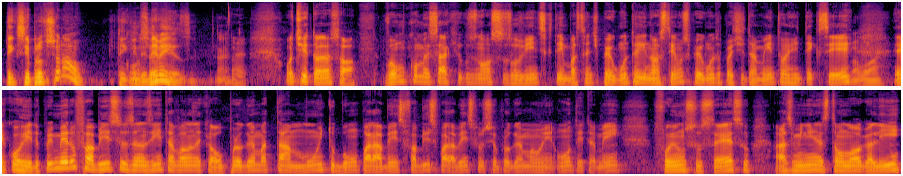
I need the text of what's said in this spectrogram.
tem que ser profissional, tem que Com entender certeza. bem. Ô Tito, olha só, vamos começar aqui com os nossos ouvintes que tem bastante pergunta e nós temos pergunta para ti também, então a gente tem que ser é corrido. Primeiro, o Fabrício Zanzin tá falando aqui, ó, o programa tá muito bom, parabéns. Fabrício, parabéns pelo seu programa on- ontem também, foi um sucesso. As meninas estão logo ali.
